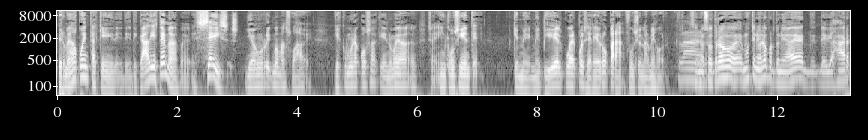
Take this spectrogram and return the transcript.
pero me he dado cuenta que de, de- de cada 10 temas, 6 llevan un ritmo más suave, que es como una cosa que no me da, o sea, inconsciente, que me, me pide el cuerpo, el cerebro para funcionar mejor. Claro. Si nosotros hemos tenido la oportunidad de, de- de viajar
